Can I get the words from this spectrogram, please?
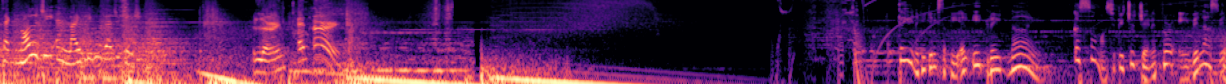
Technology and Livelihood Education Learn and Earn. Kayo nakikinig sa TLE Grade 9. Kasama si Teacher Jennifer A. Velasco.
